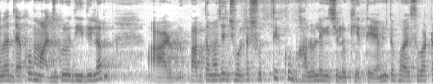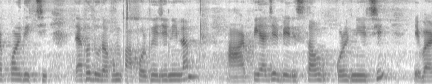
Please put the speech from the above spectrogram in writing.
এবার দেখো মাছগুলো দিয়ে দিলাম। আর পাবদা মাছের ঝোলটা সত্যি খুব ভালো লেগেছিলো খেতে। আমি তো ভয়েস ওভারটা পরে দিচ্ছি। দেখো দু রকম পাঁপড় ভেজে নিলাম। আর পেঁয়াজের বেরেস্তাও করে নিয়েছি। এবার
